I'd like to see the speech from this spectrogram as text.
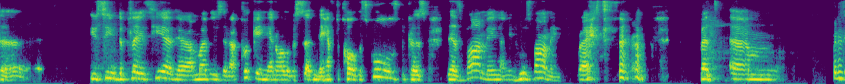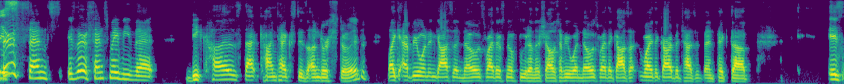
uh, you see the plays here, there are mothers that are cooking, and all of a sudden they have to call the schools because there's bombing. I mean, who's bombing, right? right. but um, but is this... there a sense? Is there a sense maybe that because that context is understood, like everyone in Gaza knows why there's no food on the shelves, everyone knows why the Gaza why the garbage hasn't been picked up. Is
